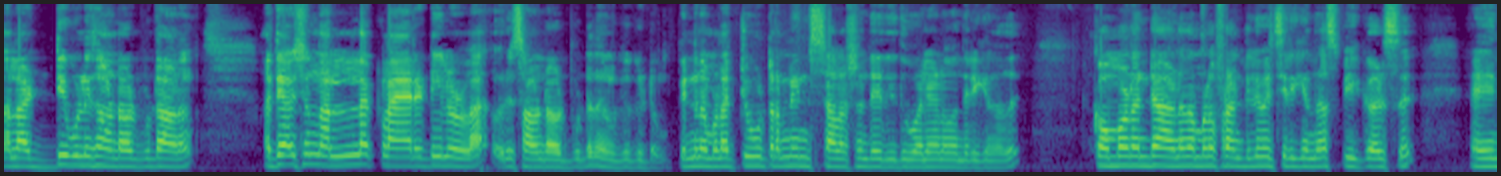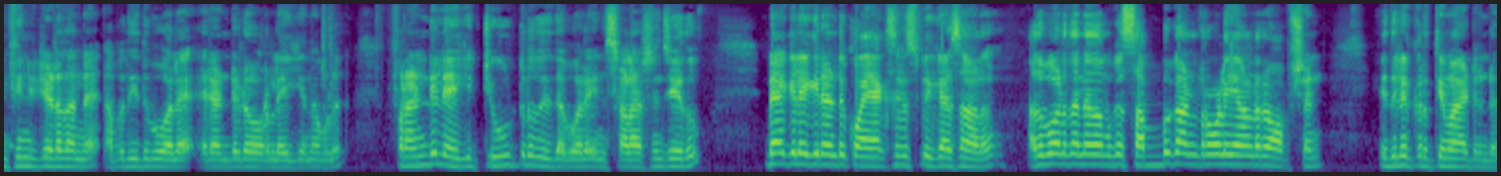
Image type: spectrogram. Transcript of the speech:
നല്ല അടിപൊളി സൗണ്ട് ഔട്ട്പുട്ടാണ് അത്യാവശ്യം നല്ല ക്ലാരിറ്റിയിലുള്ള ഒരു സൗണ്ട് ഔട്ട്പുട്ട് നിങ്ങൾക്ക് കിട്ടും. പിന്നെ നമ്മുടെ ട്യൂട്ടറിന്റെ ഇൻസ്റ്റാളേഷന്റെ ഇത് ഇതുപോലെയാണ് വന്നിരിക്കുന്നത്. കോമ്പോണന്റ് ആണ് നമ്മൾ ഫ്രണ്ടിൽ വെച്ചിരിക്കുന്ന സ്പീക്കേഴ്സ് ഇൻഫിനിറ്റിയുടെ തന്നെ. അപ്പോൾ ഇത് ഇതുപോലെ രണ്ട് ഡോറിലേക്ക് നമ്മൾ ഫ്രണ്ടിലേക്ക് ട്യൂട്ടർ ഇതേപോലെ ഇൻസ്റ്റാളേഷൻ ചെയ്തു. ബാക്കിലേക്ക് രണ്ട് കൊയാക്സിൽ സ്പീക്കേഴ്സ് ആണ്. അതുപോലെ തന്നെ നമുക്ക് സബ് കൺട്രോൾ ചെയ്യാനുള്ള ഒരു ഓപ്ഷൻ ഇതിൽ കൃത്യമായിട്ടുണ്ട്.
